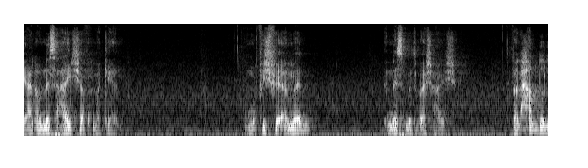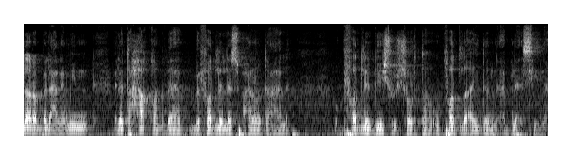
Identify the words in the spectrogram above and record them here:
يعني لو الناس عايشة في مكان وما فيش في أمان الناس ما تبقاش عايشة. فالحمد لله رب العالمين اللي تحقق ده بفضل الله سبحانه وتعالى وبفضل الجيش والشرطة وبفضل أيضا أبناء سينا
